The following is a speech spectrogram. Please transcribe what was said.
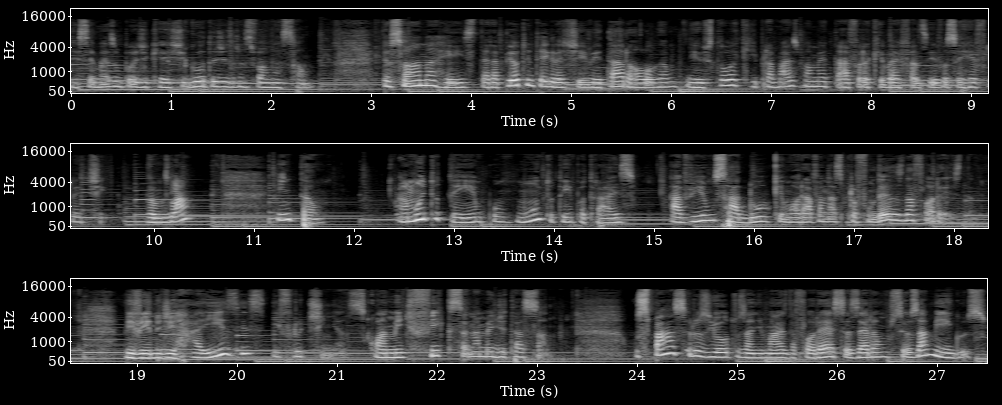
esse é mais um podcast Gota de Transformação. Eu sou Ana Reis, terapeuta integrativa e taróloga, e eu estou aqui para mais uma metáfora que vai fazer você refletir. Vamos lá? Então, há muito tempo, muito tempo atrás, havia um sadhu que morava nas profundezas da floresta, vivendo de raízes e frutinhas, com a mente fixa na meditação. Os pássaros e outros animais da floresta eram seus amigos,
